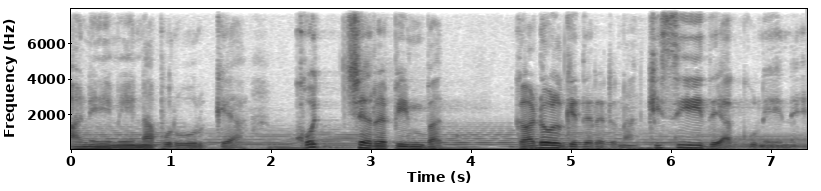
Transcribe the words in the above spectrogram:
අනේ මේ නපුරු වෘක්කයා කොච්චර පිම්බත් ගඩොල් ගෙදරට නම් කිසි දෙයක් වුණේ නෑ.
